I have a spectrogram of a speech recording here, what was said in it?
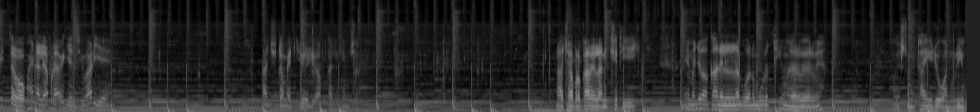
મિત્રો ફાઇનલી આપણે આવી ગયા છીએ વાડીએ. આજ ટમેટી જોઈ લ્યો આપ ખાલી કેમ છે? ના, છે આપણો કારેલાની ખેતી. એમાં જો કારેલા લાગવાનું મુહૂર્ત થયું હરવે હરવે. હવે શું થાય જોવાનું રહ્યું.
